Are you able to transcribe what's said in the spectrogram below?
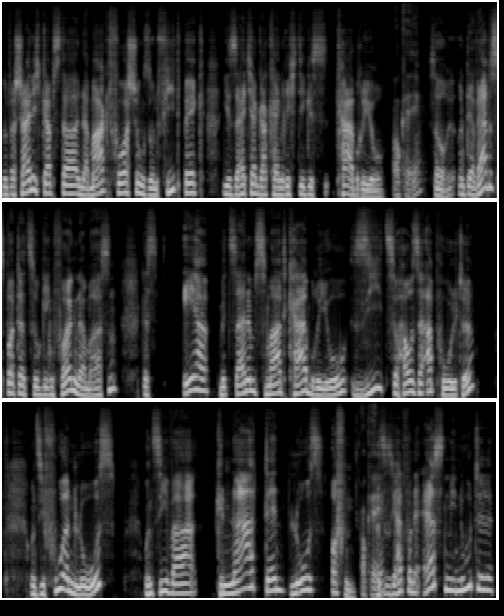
Und wahrscheinlich gab es da in der Marktforschung so ein Feedback, ihr seid ja gar kein richtiges Cabrio. Okay. So, und der Werbespot dazu ging folgendermaßen, dass er mit seinem Smart Cabrio sie zu Hause abholte und sie fuhren los und sie war gnadenlos offen. Okay. Also sie hat von der ersten Minute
